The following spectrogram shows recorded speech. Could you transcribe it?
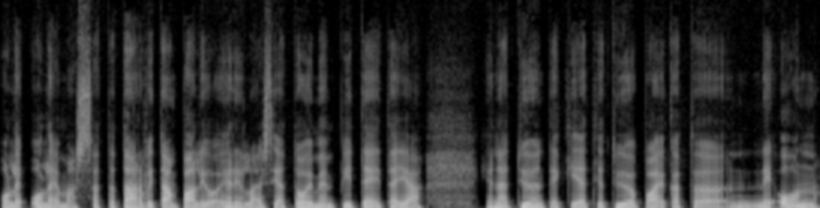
ole olemassa. Että tarvitaan paljon erilaisia toimenpiteitä ja, ja nämä työntekijät ja työpaikat, ne on –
